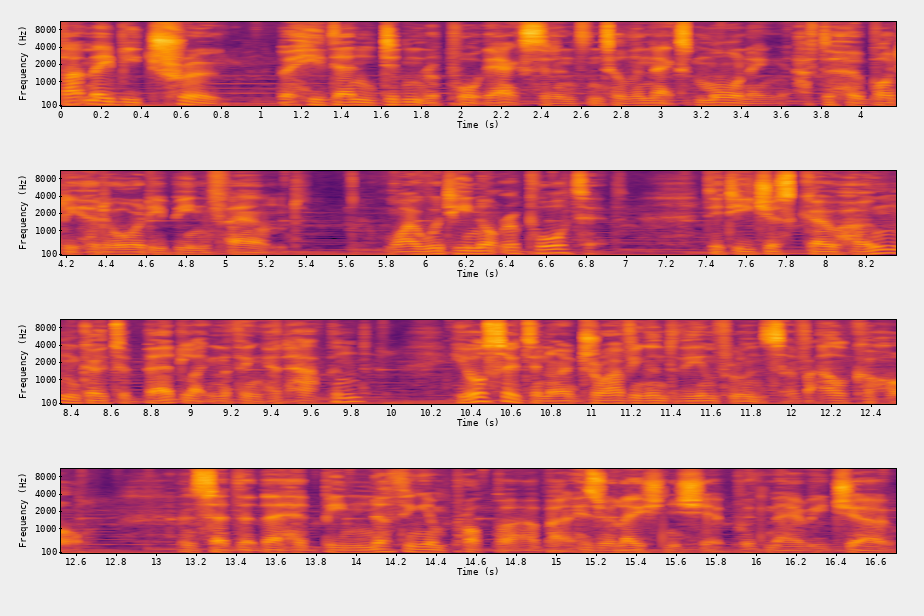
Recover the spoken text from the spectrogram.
That may be true, but he then didn't report the accident until the next morning after her body had already been found. Why would he not report it? Did he just go home and go to bed like nothing had happened? He also denied driving under the influence of alcohol, and said that there had been nothing improper about his relationship with Mary Jo.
